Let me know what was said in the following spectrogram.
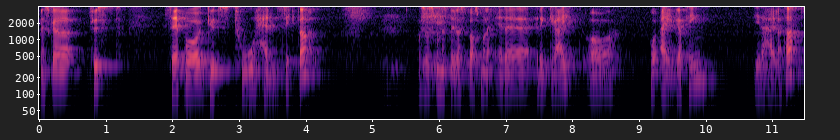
vi skal først se på Guds to hensikter. Og så skal vi stille spørsmålet er det, er det greit å, å eie ting i det hele tatt.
